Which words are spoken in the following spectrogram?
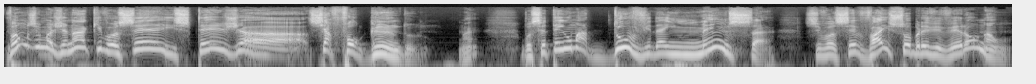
vamos imaginar que você esteja se afogando né? Você tem uma dúvida imensa se você vai sobreviver ou não.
